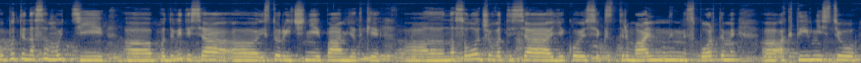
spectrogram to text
побути на самоті, подивитися історичні пам'ятки, насолоджуватися якоюсь екстремальними спортами, активністю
